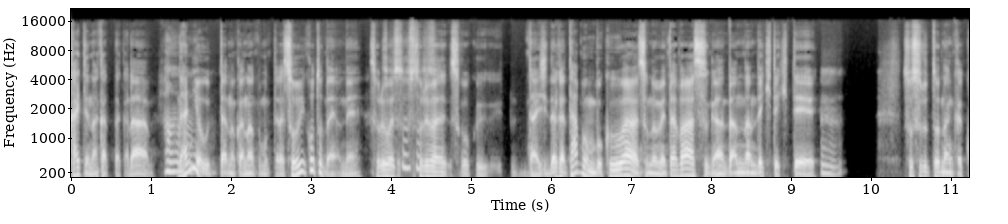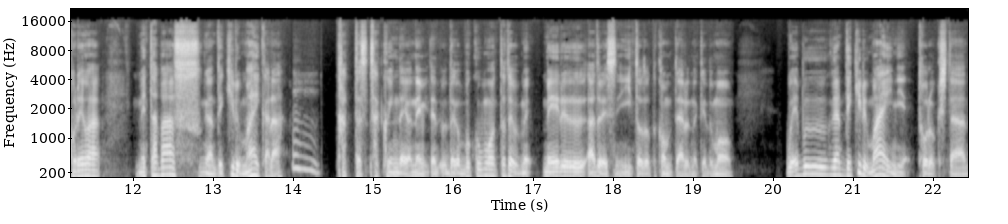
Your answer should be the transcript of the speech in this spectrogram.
書いてなかったから、うん何を売ったのかなと思ったら、そういうことだよね。それは、それはすごく大事。だから多分僕は、そのメタバースがだんだんできてきて、うん。そうするとなんかこれはメタバースができる前からうん。買った作品だよね、みたいな。だから僕も例えばメメールアドレスに ito.com ってあるんだけども、ウェブができる前に登録した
